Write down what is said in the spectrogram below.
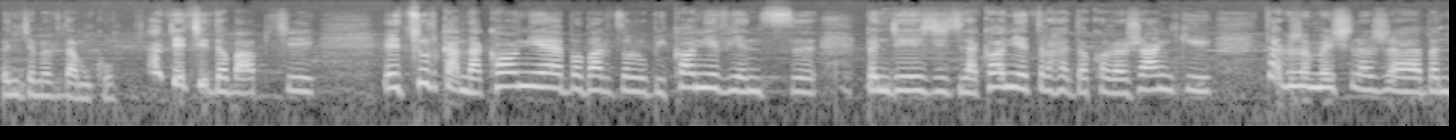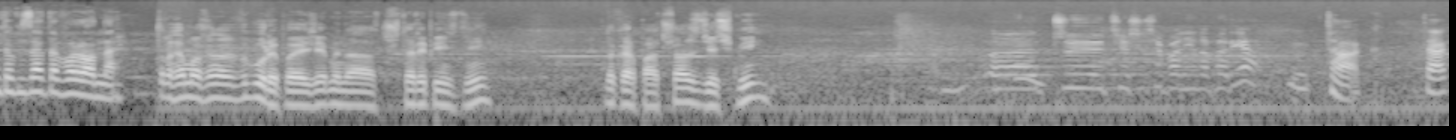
będziemy w domku. A dzieci do babci, Y, córka na konie, bo bardzo lubi konie, więc y, będzie jeździć na konie, trochę do koleżanki, także myślę, że będą zadowolone. Trochę może nawet w góry pojedziemy na 4-5 dni do Karpacza z dziećmi. czy cieszy się pani na ferie? Tak, tak.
